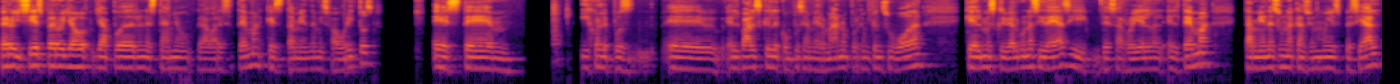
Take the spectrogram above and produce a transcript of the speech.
Pero sí espero yo ya poder en este año grabar ese tema, que es también de mis favoritos. Este, híjole, pues eh, el vals que le compuse a mi hermano, por ejemplo, en su boda, que él me escribió algunas ideas y desarrollé el tema. También es una canción muy especial.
